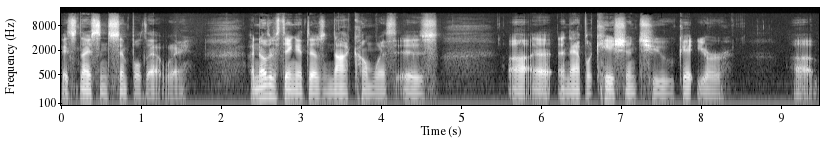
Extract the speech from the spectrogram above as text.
It's nice and simple that way. Another thing it does not come with is uh, a, an application to get your um,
